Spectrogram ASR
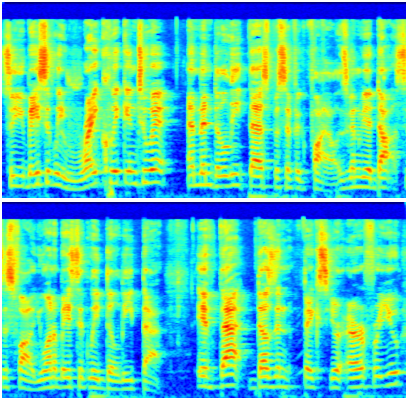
so you basically right-click into it and then delete that specific file. It's going to be a .sys file. You want to basically delete that. If that doesn't fix your error for you,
